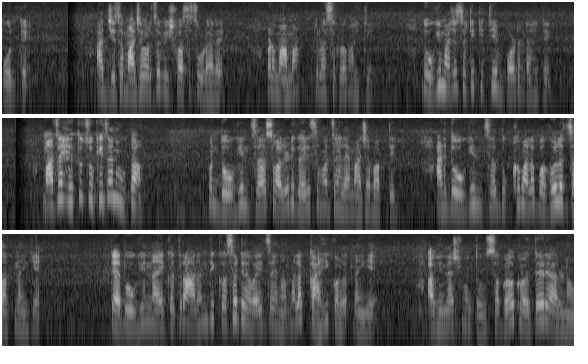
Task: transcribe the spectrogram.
बोलते. आजीचा माझ्यावरचा विश्वासच उडाला आहे पण मामा तुला सगळं माहिती आहे दोघी माझ्यासाठी किती इम्पॉर्टंट आहे ते. माझा हेतू चुकीचा नव्हता. पण दोघींचा सॉलिड गैरसमज झाला आहे माझ्या बाबतीत. आणि दोघींचं दुःख मला बघवलंच जात नाही आहे त्या दोघींना एकत्र आनंदी कसं ठेवायचं आहे ना मला काही कळत नाही आहे अविनाश म्हणतो सगळं कळतंय रे अर्णव.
